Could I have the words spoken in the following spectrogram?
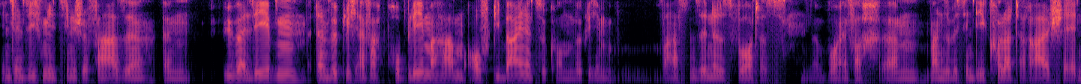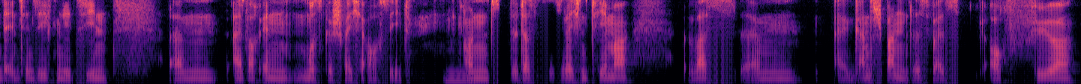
intensivmedizinische Phase ähm, überleben, dann wirklich einfach Probleme haben, auf die Beine zu kommen, wirklich im wahrsten Sinne des Wortes, wo einfach ähm, man so ein bisschen die Kollateralschäden der Intensivmedizin ähm, einfach in Muskelschwäche auch sieht. Mhm. Und das ist sicherlich ein Thema, was ähm, ganz spannend ist, weil es auch für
